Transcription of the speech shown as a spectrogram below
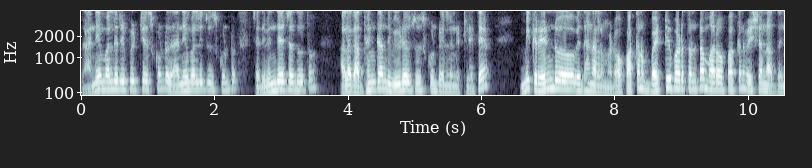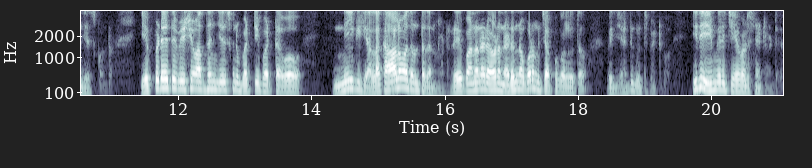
దాన్నే మళ్ళీ రిపీట్ చేసుకుంటూ దాన్నే మళ్ళీ చూసుకుంటూ చదివిందే చదువుతూ అలాగే అర్థం కాని వీడియో చూసుకుంటూ వెళ్ళినట్లయితే మీకు రెండు విధానాలు అనమాట ఒక పక్కన బట్టి పడుతుంటాం మరో పక్కన విషయాన్ని అర్థం చేసుకుంటాం. ఎప్పుడైతే విషయం అర్థం చేసుకుని బట్టి పట్టావో నీకు ఎల్లకాలం అది ఉంటుంది అనమాట రేపు అన్ననాడు ఎవడ నడినా కూడా నువ్వు చెప్పగలుగుతావు. విద్యార్థి గుర్తుపెట్టుకో. ఇది మీరు చేయవలసినటువంటిది.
